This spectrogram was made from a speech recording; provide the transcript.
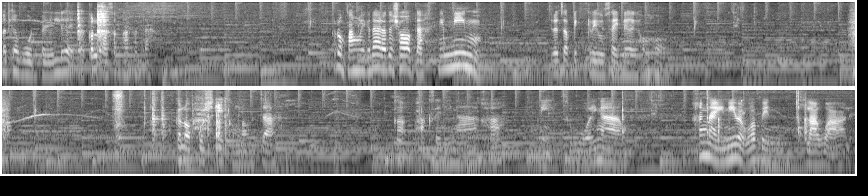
ก็จะวนไปเรื่อยๆแล้วก็รอสักพักกันจ้ะขนมปังเลยก็ได้แล้วแต่ชอบจ้ะ นิ่มๆเดี๋ยวเราจะไปกริลใส่เนยหอมๆ ก็รอโพชเอกของเรานะจ๊ะก็ผักใส่นี้นะคะนี่สวยงาม ข้างในนี่แบบว่าเป็นลาวาเลย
